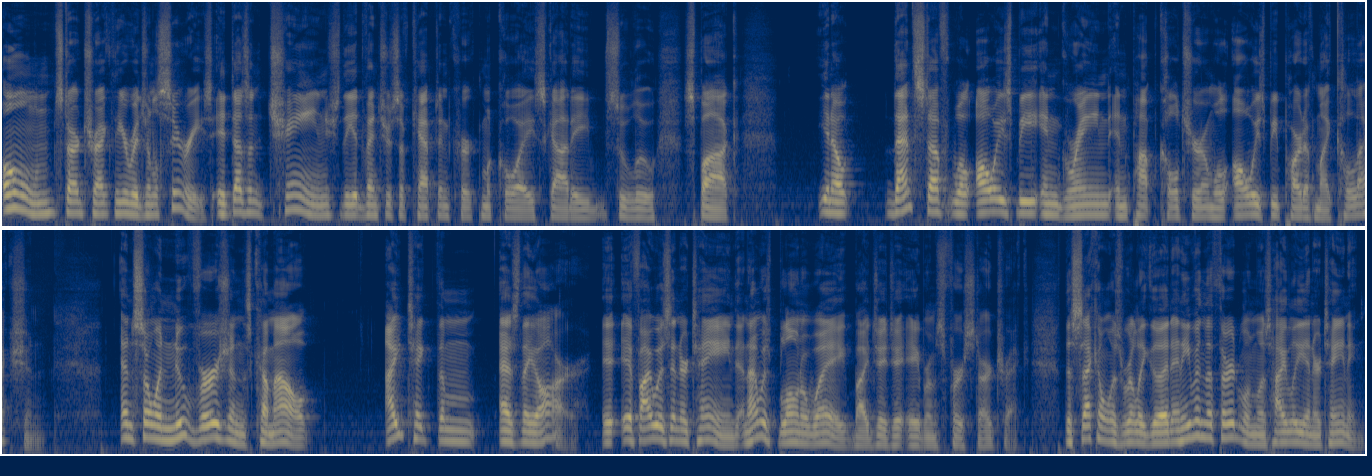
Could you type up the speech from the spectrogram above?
own Star Trek the original series. It doesn't change the adventures of Captain Kirk, McCoy, Scotty, Sulu, Spock. You know, that stuff will always be ingrained in pop culture and will always be part of my collection. And so when new versions come out, I take them as they are if I was entertained, and I was blown away by J.J. Abrams' first Star Trek. The second was really good, and even the third one was highly entertaining.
